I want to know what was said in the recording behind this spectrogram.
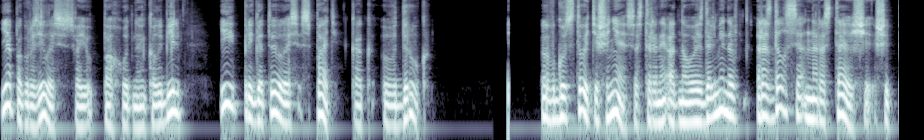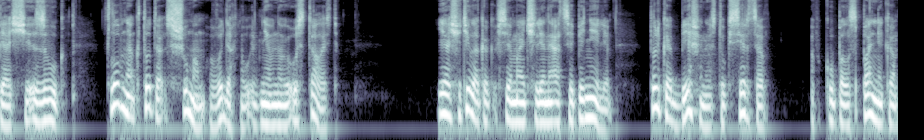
Я погрузилась в свою походную колыбель и приготовилась спать, как вдруг. В густой тишине со стороны одного из дольменов раздался нарастающий шипящий звук, словно кто-то с шумом выдохнул дневную усталость. Я ощутила, как все мои члены оцепенели, только бешеный стук сердца в купол спальника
